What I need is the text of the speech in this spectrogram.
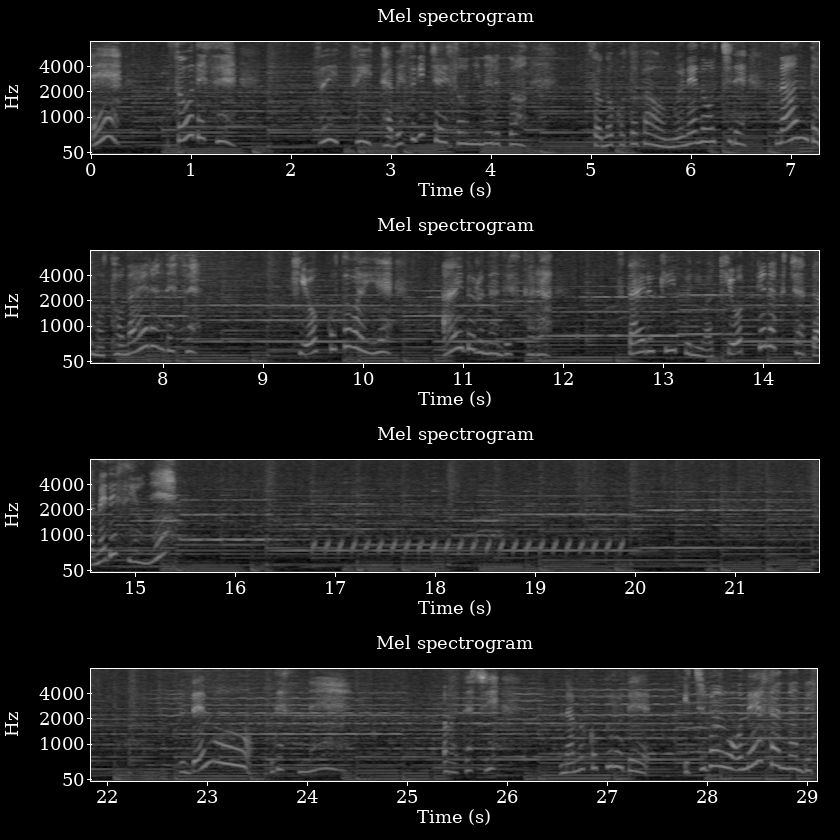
ええそうです。ついつい食べ過ぎちゃいそうになるとその言葉を胸の内で何度も唱えるんです。ひよっことはいえアイドルなんですからスタイルキープには気をつけなくちゃダメですよね。でもですね私ナムコプロで一番お姉さんなんです。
